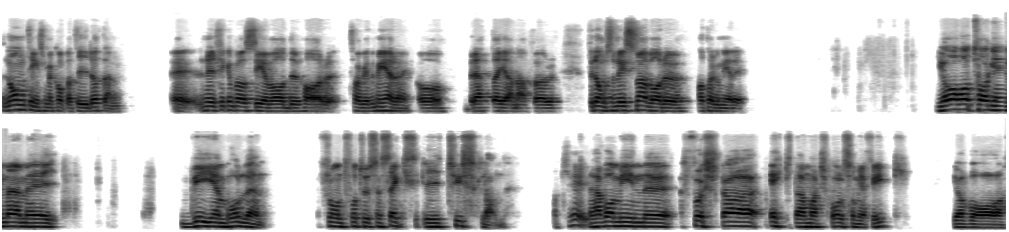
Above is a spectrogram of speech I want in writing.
någonting som är kopplat till idrotten. Eh, nyfiken på att se vad du har tagit med dig och berätta gärna för, för de som lyssnar vad du har tagit med dig. Jag har tagit med mig VM-bollen från 2006 i Tyskland. Okay. Det här var min eh, första äkta matchboll som jag fick. Jag var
